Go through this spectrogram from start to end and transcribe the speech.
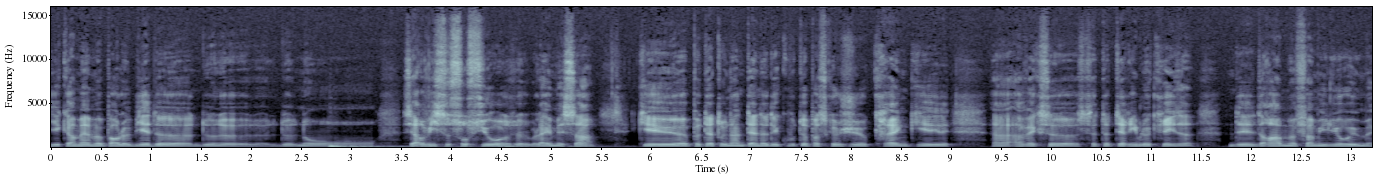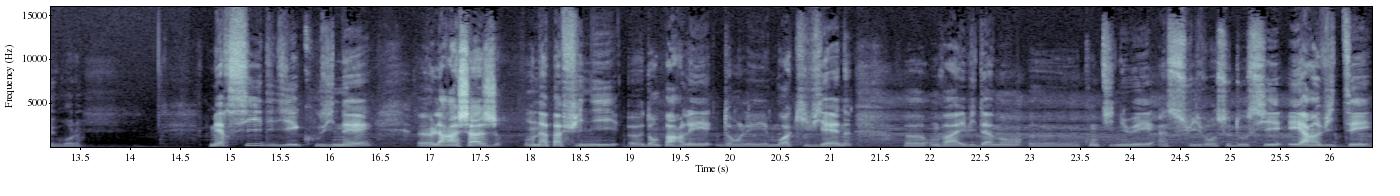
y ait quand même par le biais de, nos services sociaux, la MSA, qui est peut-être une antenne d'écoute parce que je crains qu'il y ait, euh, avec cette terrible crise, des drames familiaux et humains. Voilà. Merci Didier Cousinet. Euh, l'arrachage, on n'a pas fini d'en parler dans les mois qui viennent. Euh, on va évidemment euh, continuer à suivre ce dossier et à inviter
